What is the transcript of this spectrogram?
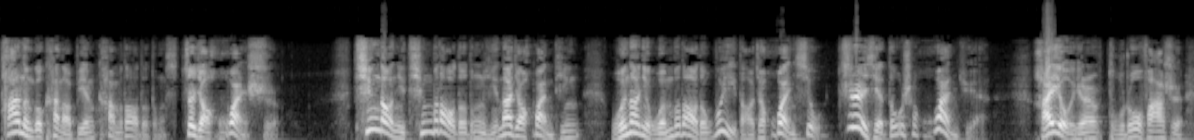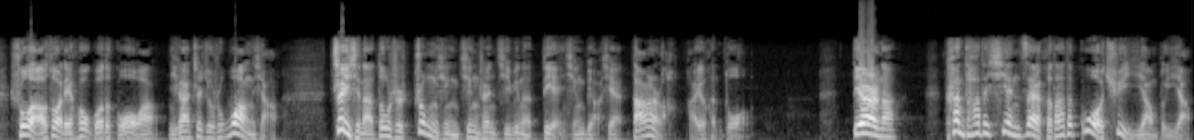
他能够看到别人看不到的东西，这叫幻视；听到你听不到的东西，那叫幻听；闻到你闻不到的味道，叫幻嗅，这些都是幻觉。还有些人赌咒发誓说我要做联合国的国王，你看这就是妄想。这些呢都是重性精神疾病的典型表现，当然了，还有很多。第二呢，看他的现在和他的过去一样不一样，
